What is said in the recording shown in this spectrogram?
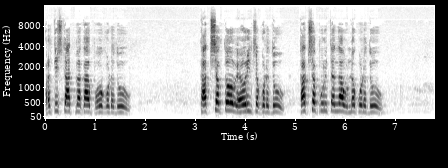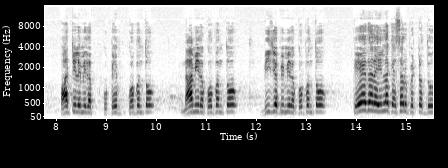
ప్రతిష్టాత్మక పోకూడదు. కక్షతో వ్యవహరించకూడదు. కక్షపూరితంగా ఉండకూడదు. పార్టీల మీద కోపంతో నా మీద కోపంతో బీజేపీ మీద కోపంతో పేదల ఇళ్ళకు ఎసరు పెట్టొద్దు.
